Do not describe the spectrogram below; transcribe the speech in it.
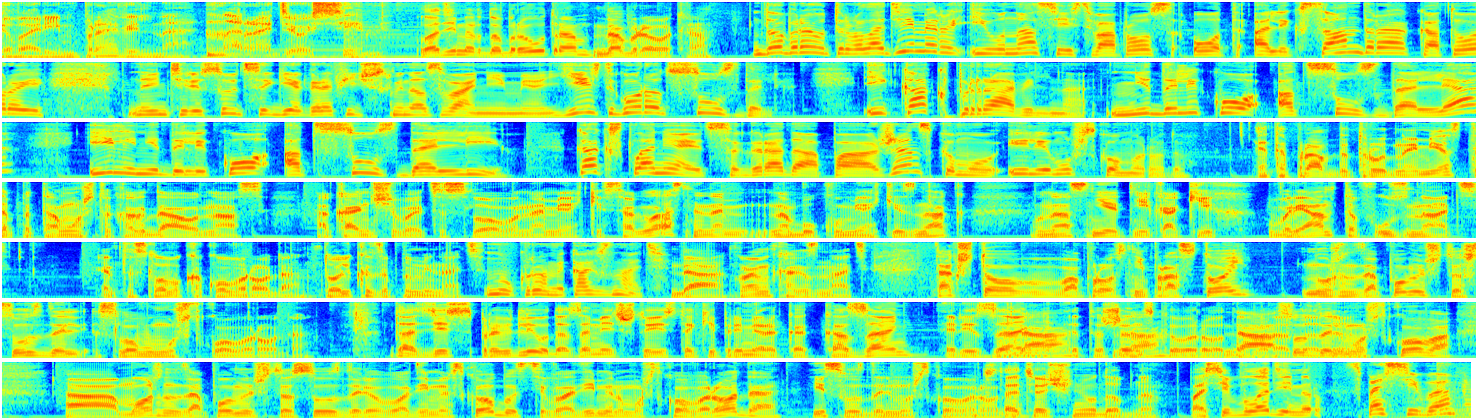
Говорим правильно на Радио 7. Владимир, доброе утро. Доброе утро. Доброе утро, Владимир. И у нас есть вопрос от Александра, который интересуется географическими названиями. Есть город Суздаль. И как правильно, недалеко от Суздаля или недалеко от Суздали? Как склоняются города по женскому или мужскому роду? Это правда трудное место, потому что когда у нас оканчивается слово на мягкий согласный, на, на букву мягкий знак, у нас нет никаких вариантов узнать, это слово какого рода? Только запоминать. Ну, кроме как знать. Да, кроме как знать. Так что вопрос непростой. Нужно запомнить, что Суздаль — слово мужского рода. Да, здесь справедливо, да, заметить, что есть такие примеры, как Казань, Рязань, Да, это женского да, рода. Да, города, Суздаль да. мужского. А, можно запомнить, что Суздаль во Владимирской области, Владимир мужского рода и Суздаль мужского рода. Кстати, очень удобно. Спасибо, Владимир. Спасибо.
